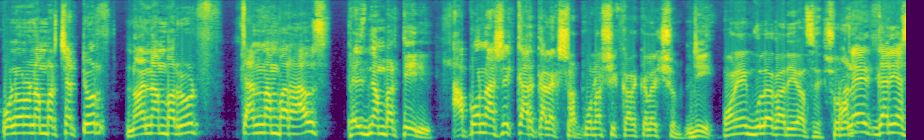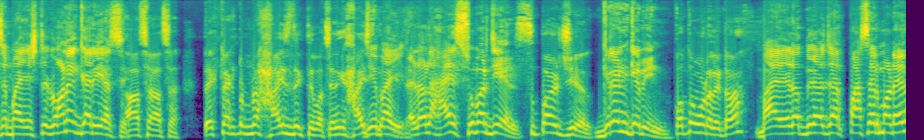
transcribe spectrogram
পনেরো নাম্বার চ্যাপ্টর নয় নাম্বার রোড চার নাম্বার হাউস ফেজ নাম্বার তিন আপন আশিক কার কালেকশন আপন আশিক কার কালেকশন জি। অনেকগুলা গাড়ি আছে অনেক গাড়ি আছে ভাই স্টকে অনেক গাড়ি আছে। আচ্ছা আচ্ছা। একটা একটা আমরা হাইস দেখতে পাচ্ছি। হাইস জি ভাই এটা হলো hi super GL super GL grand cabin কত মডেল এটা? ভাই এটা দুই হাজার পাঁচের মডেল।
